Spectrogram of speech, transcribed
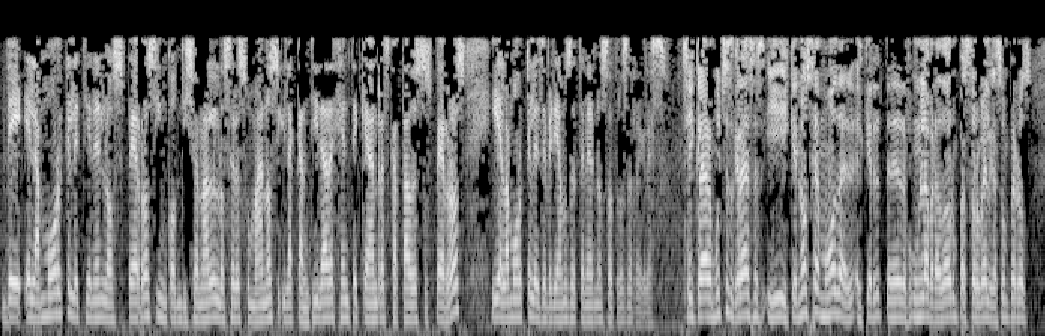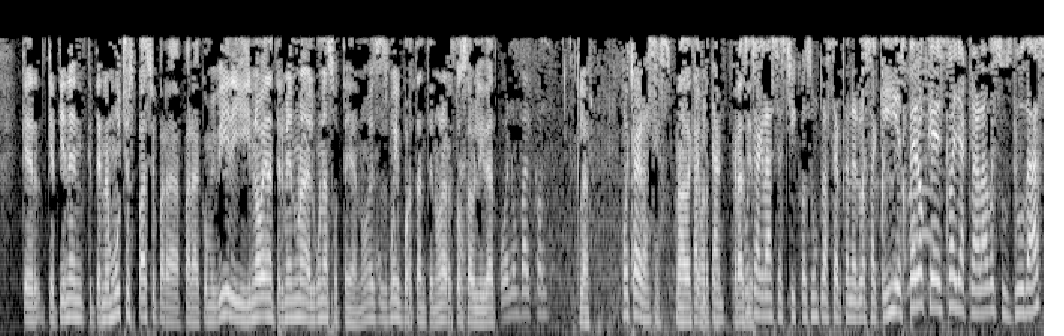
de el amor que le tienen los perros incondicional a los seres humanos y la cantidad de gente que han rescatado estos perros y el amor que les deberíamos de tener nosotros de regreso. Sí, claro, muchas gracias. Y, y que no sea moda el, el querer tener un labrador, un pastor belga. Son perros que, que tienen que tener mucho espacio para, para convivir y no vayan a terminar en una, alguna azotea, ¿no? Eso es muy importante, ¿no? La responsabilidad. O en un balcón. Claro. Muchas gracias, Nada que capitán. Marta. Gracias. Muchas gracias, chicos. Un placer tenerlos aquí. Y espero que esto haya aclarado sus dudas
